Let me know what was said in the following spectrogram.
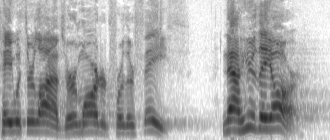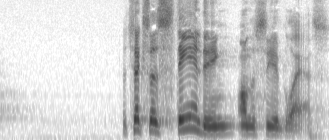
pay with their lives or are martyred for their faith. Now here they are. The text says, standing on the sea of glass.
